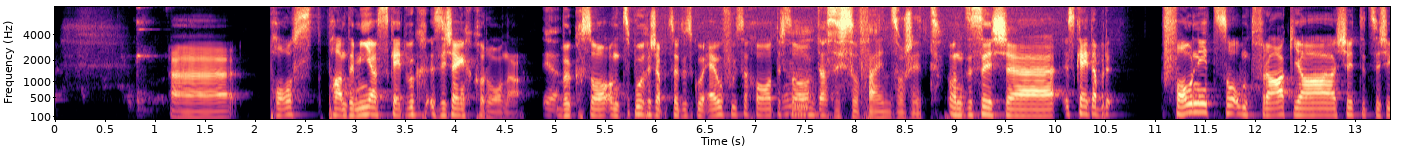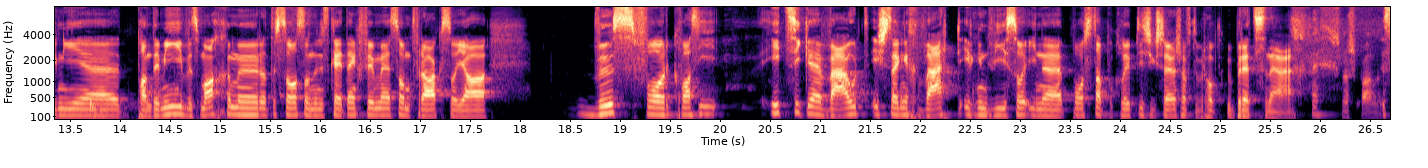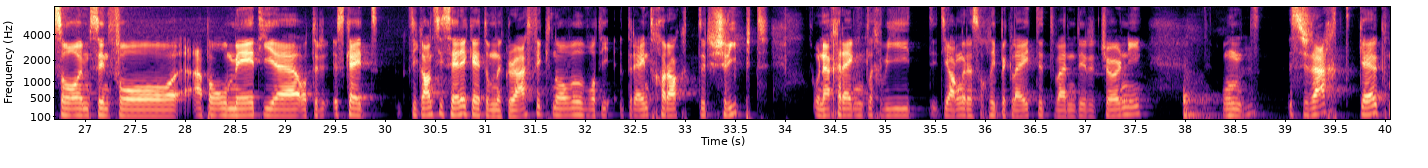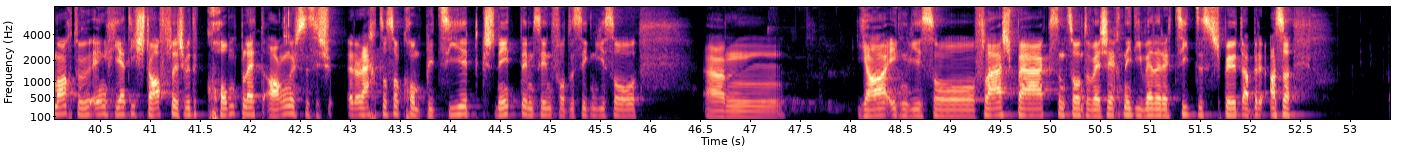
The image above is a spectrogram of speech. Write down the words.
äh, Post-Pandemie, also es geht wirklich, es ist eigentlich Corona. Ja. Wirklich so, und das Buch ist aber 2011 rausgekommen oder so. Mm, Das ist so fein, so shit. Und es ist, äh, es geht aber voll nicht so um die Frage, ja, shit, jetzt ist irgendwie äh, Pandemie, was machen wir oder so, sondern es geht eigentlich viel mehr so um die Frage, so, ja, was vor quasi jetzigen Welt ist es eigentlich wert, irgendwie so in eine postapokalyptische Gesellschaft überhaupt überzunehmen? Das ist noch spannend. so im Sinn von eben auch Medien oder es geht, die ganze Serie geht um eine Graphic Novel, wo die, der Endcharakter schreibt und nachher eigentlich wie die, anderen so ein bisschen begleitet während ihrer Journey. Und es ist recht geil gemacht, weil eigentlich jede Staffel ist wieder komplett anders. Es ist recht so kompliziert geschnitten im Sinn von, dass irgendwie so ähm, ja, irgendwie so Flashbacks und so, und du weißt echt nicht, in welcher Zeit es spielt, aber also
